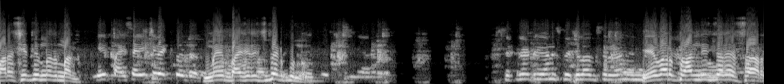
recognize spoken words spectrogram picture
పరిస్థితి ఉన్నది మాకు. మేము పైసలు ఇచ్చి పెట్టుకున్నాం సెక్రటరీ కానీ స్పెషల్ ఆఫీసర్ కానీ ఎవరు స్పందించలేదు సార్.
